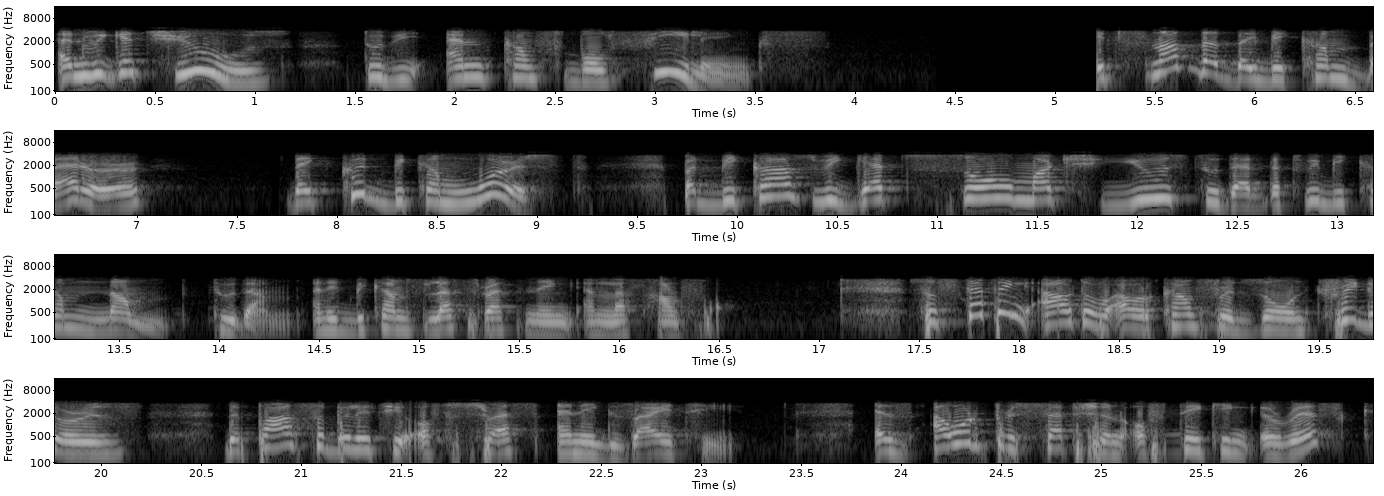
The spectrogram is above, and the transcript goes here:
and we get used to the uncomfortable feelings. It's not that they become better, they could become worse but because we get so much used to that, that we become numb to them and it becomes less threatening and less harmful. So, stepping out of our comfort zone triggers the possibility of stress and anxiety, as our perception of taking a risk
